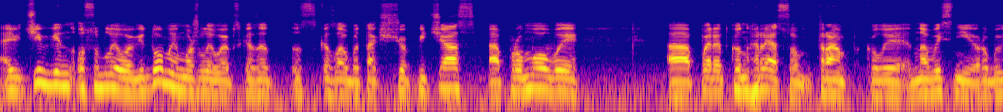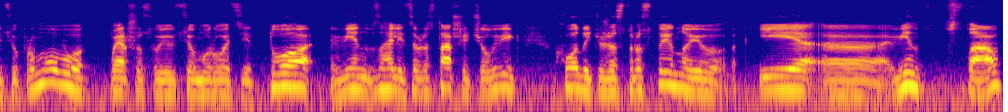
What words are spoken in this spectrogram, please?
Е, Чим він особливо відомий, можливо, я б сказав, сказав би так, що під час е, промови е, перед конгресом Трамп, коли навесні робив цю промову, першу свою в цьому році, то він взагалі це вже старший чоловік, ходить уже з тростиною, і е, він встав,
